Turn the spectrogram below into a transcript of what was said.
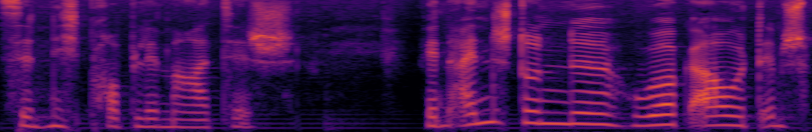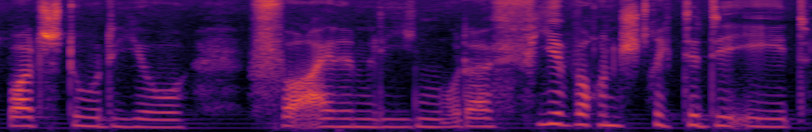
sind nicht problematisch. Wenn eine Stunde Workout im Sportstudio vor einem liegen oder vier Wochen strikte Diät,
